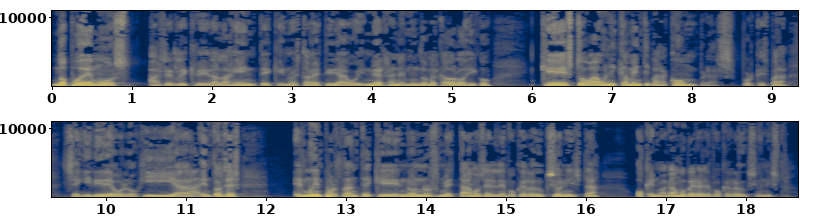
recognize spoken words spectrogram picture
No podemos hacerle creer a la gente que no está metida o inmersa en el mundo mercadológico que esto va únicamente para compras, porque es para seguir ideología. Total. Entonces, es muy importante que no nos metamos en el enfoque reduccionista o que no hagamos ver el enfoque reduccionista.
